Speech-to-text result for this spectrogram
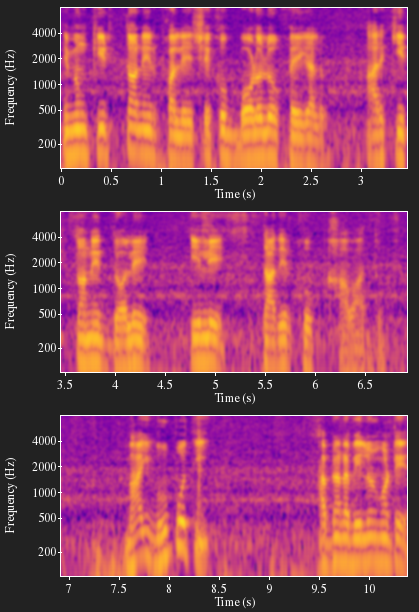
এবং কীর্তনের ফলে সে খুব বড় লোক হয়ে গেল। আর কীর্তনের দলে এলে তাদের খুব খাওয়াতো। ভাই ভূপতি, আপনারা বেলুন মঠের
